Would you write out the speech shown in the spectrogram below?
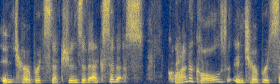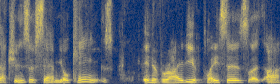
interprets sections of Exodus. Chronicles interprets sections of Samuel Kings in a variety of places. Uh,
